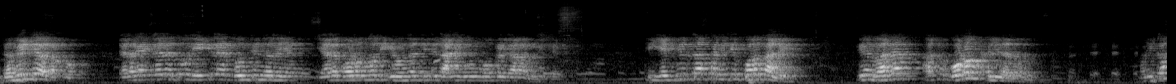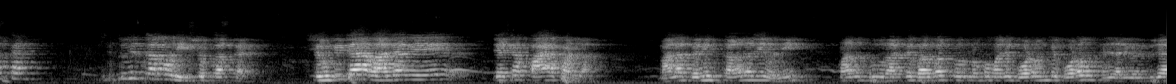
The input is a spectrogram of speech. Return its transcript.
घमेंडे होता तो. त्याला काय कळलं? तो एकीला दोन तीन जण याला गोडाऊन मध्ये घेऊन जा तिथे दाणे घेऊन मोकळे करा म्हणजे ती एक दीड तासाने ते परत आले. ते राजा आता गोडाऊन खाली झालं म्हणजे कस काय? तुम्हीच करा म्हणे हिशोब कस काय? शेवटी त्या राजाने त्याच्या पाया पडला. मला गणित कळलं नाही म्हणे. माझं तू राज्य बरबाद करू नको. माझे गोडाऊनचे गोडाऊन खाली झाले म्हणे. तुझ्या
